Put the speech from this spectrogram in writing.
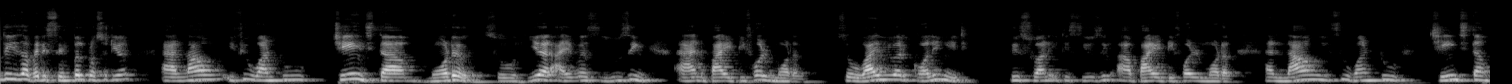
this is a very simple procedure. And now if you want to change the model, so here I was using and by default model. So while you are calling it, this one it is using a by default model. And now if you want to change the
